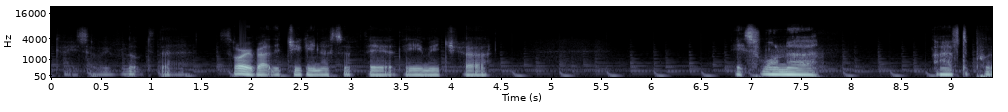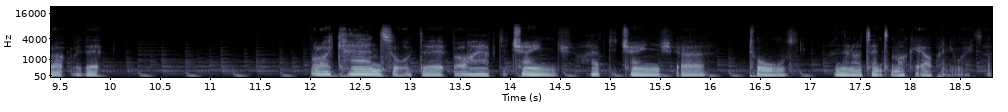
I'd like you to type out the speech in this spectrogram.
okay, so we've looked there. Sorry about the jigginess of the the image. Uh, it's one uh, I have to put up with it. Well, I can sort of do it, but I have to change. I have to change uh, tools, and then I tend to muck it up anyway. So.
